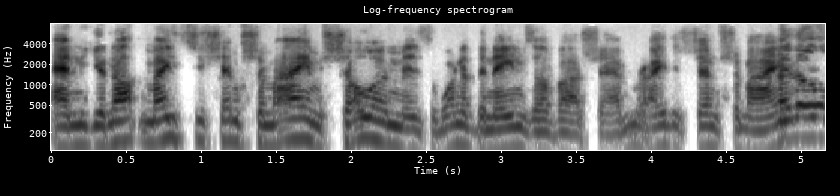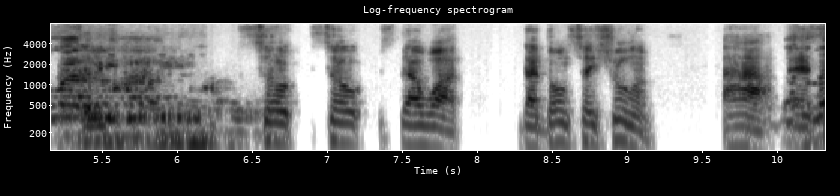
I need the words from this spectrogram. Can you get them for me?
and you're not Maitzi Shem Shemayim. Sholem is one of the names of Hashem, right? It's Shem Shemayim. I know a lot of people. So, so that what? That don't say Shulam. Ah, eh, so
